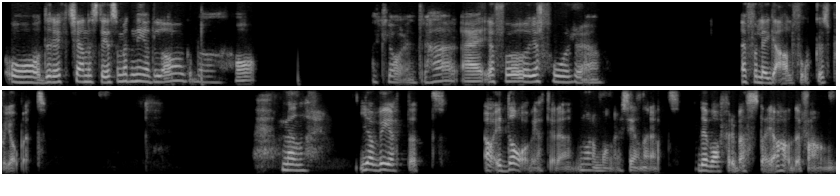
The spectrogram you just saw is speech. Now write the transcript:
Och direkt kändes det som ett nederlag. Och bara, ja, jag klarar inte det här. Nej, jag får, jag får, eh, jag får lägga all fokus på jobbet. Men jag vet att, ja idag vet jag det, några månader senare, att det var för det bästa. Jag hade fan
